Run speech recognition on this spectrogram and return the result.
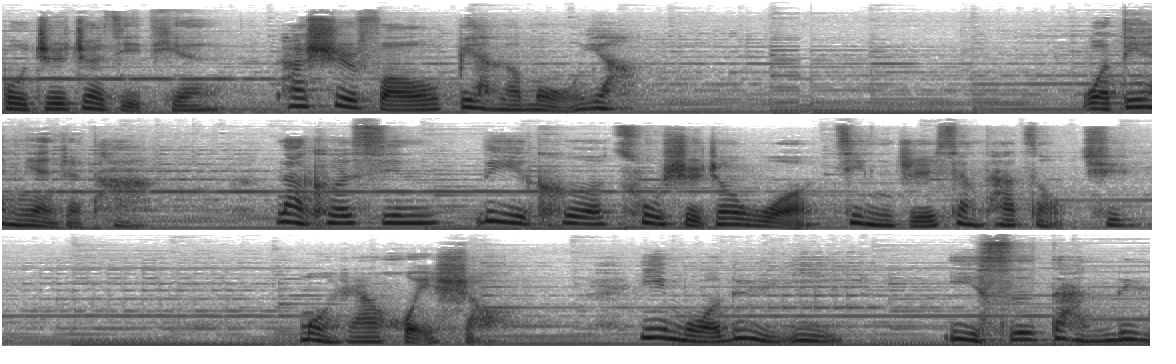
不知这几天它是否变了模样？我惦念着它，那颗心立刻促使着我径直向它走去。蓦然回首，一抹绿意，一丝淡绿，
